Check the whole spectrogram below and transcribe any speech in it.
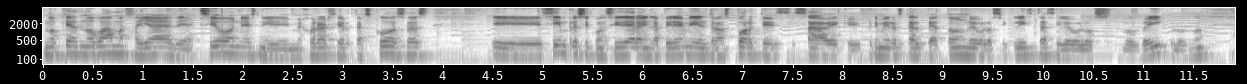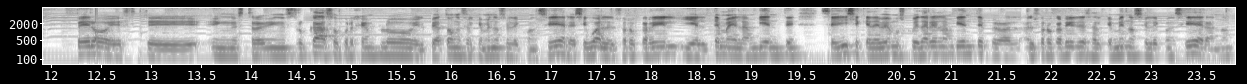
No, queda, no va más allá de acciones ni de mejorar ciertas cosas eh, siempre se considera en la pirámide del transporte, se sabe que primero está el peatón, luego los ciclistas y luego los, los vehículos, ¿no? Pero este, en, nuestro, en nuestro caso, por ejemplo, el peatón es el que menos se le considera. Es igual el ferrocarril y el tema del ambiente. Se dice que debemos cuidar el ambiente, pero al, ferrocarril es al que menos se le considera. ¿no?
